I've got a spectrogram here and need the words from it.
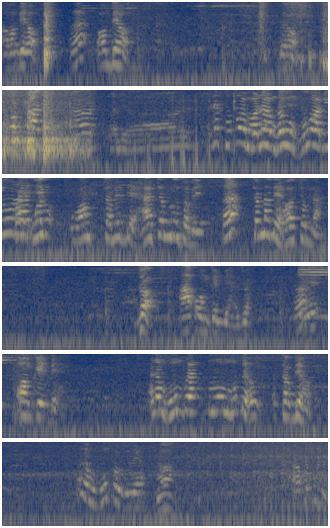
આમાં બેહો. હા? ઓમ બેહો. બેહો. ઓ તારી. એટલે તું તો મને હમણાં ઊંઘું આલ્યું ના ઓમ તમે બેહા ચમનું તમે. હા? ચમના હા ચમના જો આ ઓમ કે બેહા જો. હા? ઓમ કે બેહા અને હું બે- હું હું બેહું તો બેહો અને હું કહું છું હા. આ બધું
